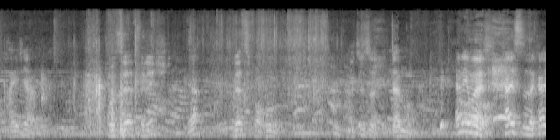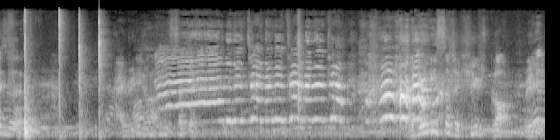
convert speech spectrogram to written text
它拍下来。Was that finished? Yeah. That's for who? 啊，这是 demo。Anyways，开始开始。I really don't need such a 他在转，他在转，他在转。I don't need such a huge block, really.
